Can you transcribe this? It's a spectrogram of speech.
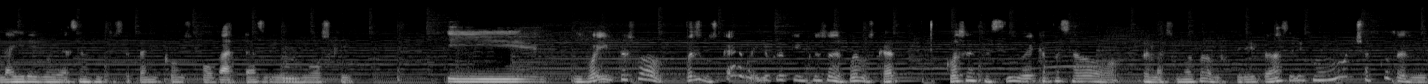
el aire, güey, hacen ritos satánicos, fogatas, güey, en el bosque. Y, y, güey, incluso puedes buscar, güey, yo creo que incluso se puede buscar cosas así, güey, que han pasado relacionadas con la brujería y te van a salir muchas cosas, güey.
